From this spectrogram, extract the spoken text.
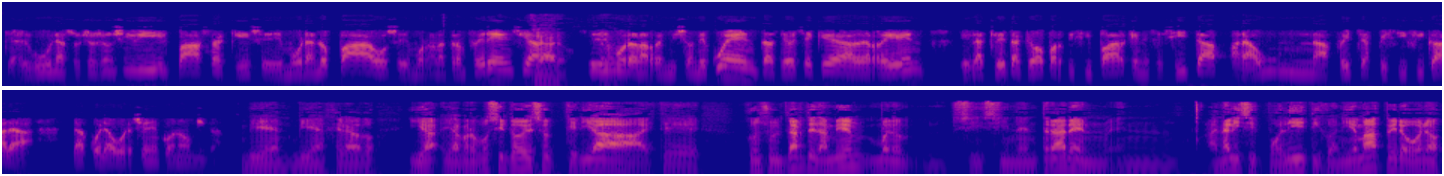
que alguna asociación civil pasa que se demoran los pagos, se demoran la transferencia, se demora la rendición de cuentas y a veces queda de rehén el atleta que va a participar que necesita para una fecha específica la, colaboración económica. Bien, bien, Gerardo. Y a, propósito de eso, quería este, consultarte también, bueno, si, sin entrar en, análisis político ni demás, pero bueno,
